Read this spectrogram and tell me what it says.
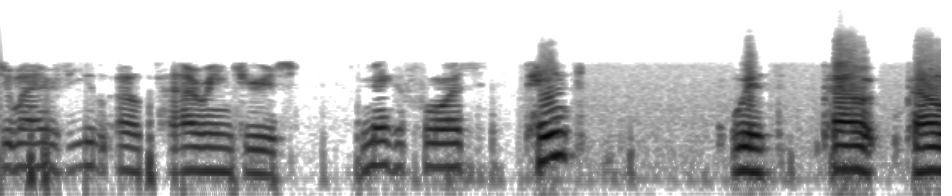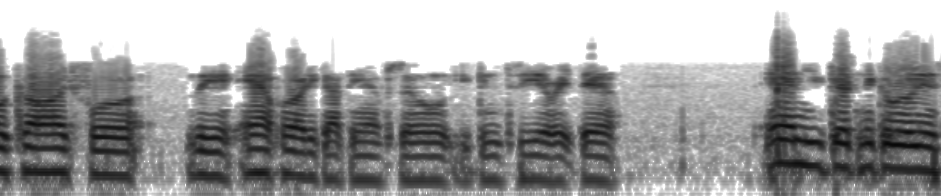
to my review of Power Rangers Megaforce Pink with power power card for the amp. Already got the amp, so you can see it right there. And you got Nickelodeon's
